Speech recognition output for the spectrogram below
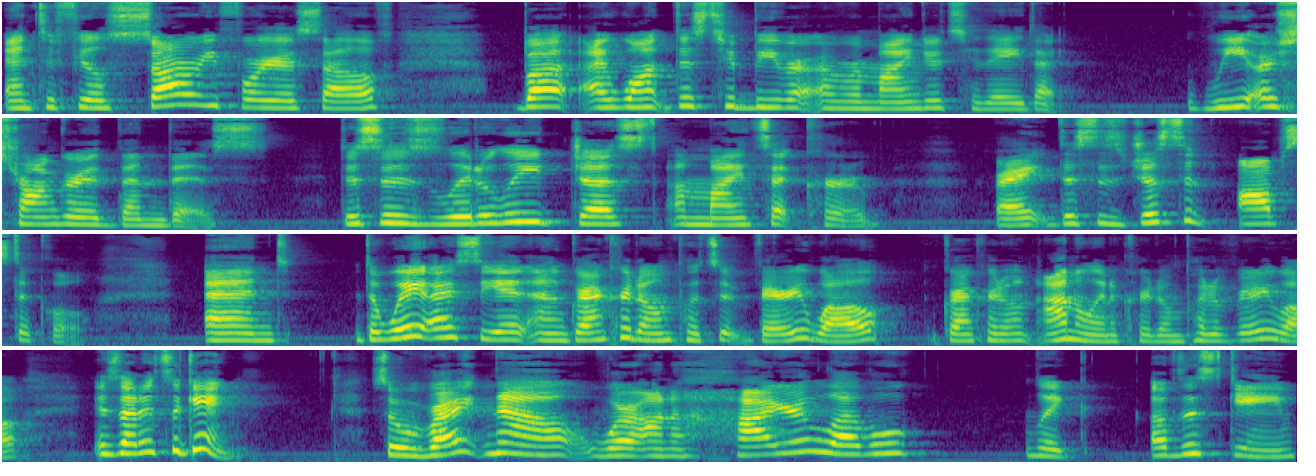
and to feel sorry for yourself. But I want this to be a reminder today that we are stronger than this this is literally just a mindset curb, right? This is just an obstacle. And the way I see it, and Grant Cardone puts it very well, Grant Cardone and Elena Cardone put it very well, is that it's a game. So right now we're on a higher level, like of this game,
